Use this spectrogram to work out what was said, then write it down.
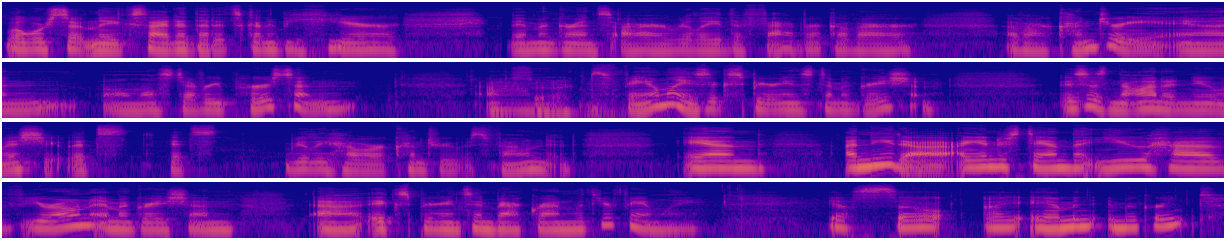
Well, we're certainly excited that it's going to be here. Immigrants are really the fabric of our of our country, and almost every person, um, Exactly. family has experienced immigration. This is not a new issue. It's it's really how our country was founded. And Anita, I understand that you have your own immigration uh, experience and background with your family. Yes, so I am an immigrant.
